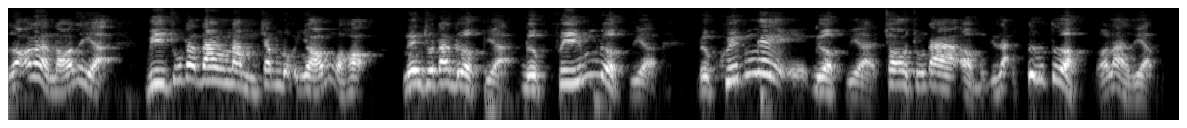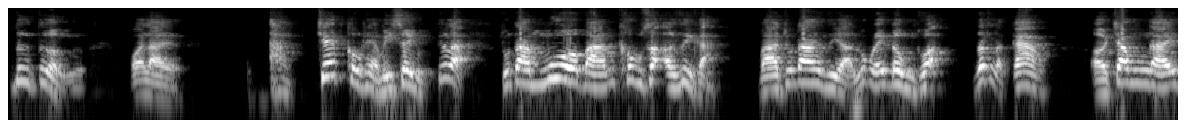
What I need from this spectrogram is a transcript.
rõ là nó gì ạ? Vì chúng ta đang nằm trong đội nhóm của họ, nên chúng ta được gì ạ? Được phím, được gì ạ? Được khuyến nghị, được gì ạ? Cho chúng ta ở một cái dạng tư tưởng, đó là gì ạ? Tư tưởng gọi là à, chết không thèm hy sinh. Tức là chúng ta mua bán không sợ gì cả. Và chúng ta gì ạ? Lúc đấy đồng thuận rất là cao. Ở trong cái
